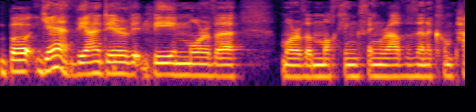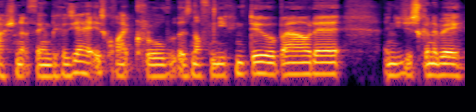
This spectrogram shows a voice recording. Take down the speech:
but yeah, the idea of it being more of a more of a mocking thing rather than a compassionate thing, because yeah, it is quite cruel that there's nothing you can do about it, and you're just going to be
